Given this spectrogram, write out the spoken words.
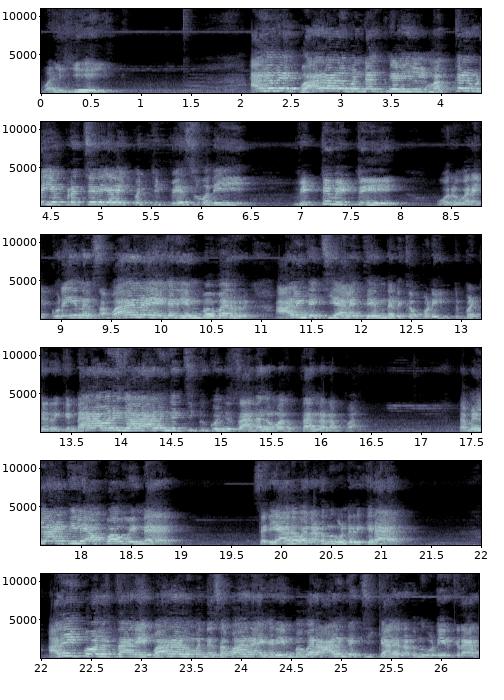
வழியே இல்லை. ஆகவே பாராளுமன்றங்களில் மக்களுடைய பிரச்சனைகளை பற்றி பேசுவதை விட்டுவிட்டு ஒருவரை குறையின சபாநாயகர் என்பவர் ஆளுங்கட்சியாலே தேர்ந்தெடுக்கப்பட்டிருக்கின்றார். அவருக்கு ஆளுங்கட்சிக்கு கொஞ்சம் சாதகமாகத்தான் நடப்பார். தமிழ்நாட்டிலே அப்பாவு என்ன? சரியாக நடந்து கொண்டிருக்கிறார். அதை போலத்தானே பாராளுமன்ற சபாநாயகர் என்பவர் ஆளுங்கட்சிக்காக நடந்து கொண்டிருக்கிறார்.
